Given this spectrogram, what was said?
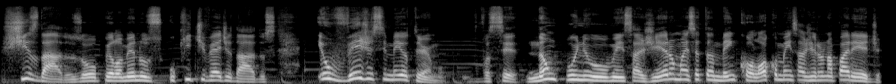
X dados, ou pelo menos o que tiver de dados. Eu vejo esse meio termo. Você não pune o mensageiro, mas você também coloca o mensageiro na parede.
